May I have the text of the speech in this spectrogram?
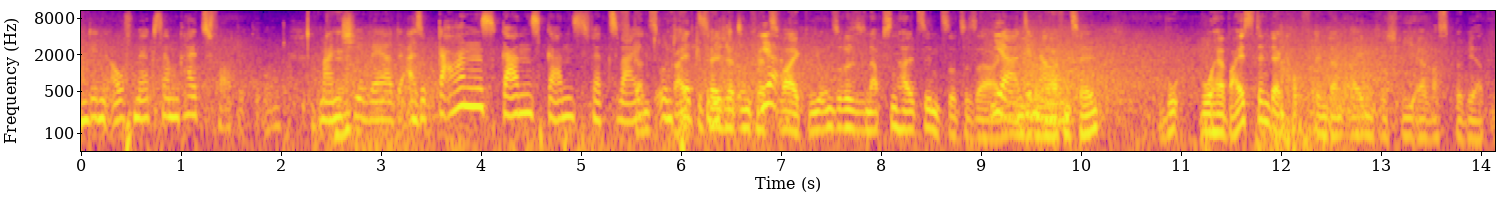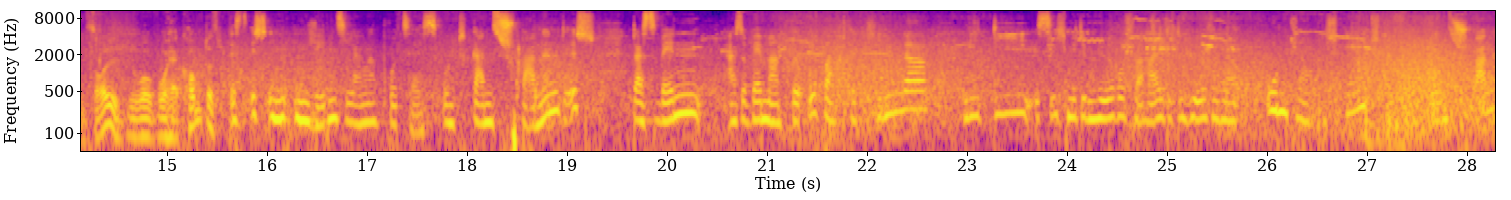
in den Aufmerksamkeitsvordergrund, manche okay. werden also ganz, ganz, ganz verzweigt ganz und breit gefächert und verzweigt, ja. wie unsere Synapsen halt sind sozusagen, ja, unsere genau. Nervenzellen. Wo, woher weiß denn der Kopf denn dann eigentlich, wie er was bewerten soll? Wo, woher kommt das? Das ist ein, ein, lebenslanger Prozess und ganz spannend ist, dass wenn, also wenn man beobachtet Kinder, wie die sich mit dem Hörer verhalten, die hören ja unglaublich gut. Die Frequenzspanne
